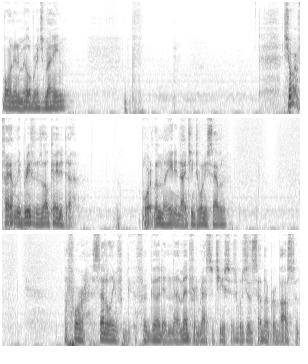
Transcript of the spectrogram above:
born in Milbridge, Maine. Short family briefly located to Portland, Maine in 1927 before settling for, for good in uh, Medford, Massachusetts, which is a suburb of Boston.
